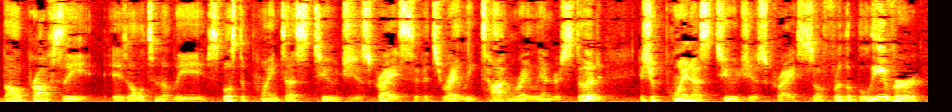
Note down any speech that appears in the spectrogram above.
Bible prophecy is ultimately supposed to point us to Jesus Christ. If it's rightly taught and rightly understood, it should point us to Jesus Christ. So for the believer,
